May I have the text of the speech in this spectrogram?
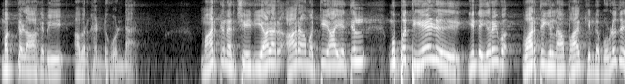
மக்களாகவே அவர் கண்டுகொண்டார். மார்க்க நற்செய்தியாளர் ஆறாம் அத்தியாயத்தில் முப்பத்தி ஏழு என்ற இறை வார்த்தையில் நாம் பார்க்கின்ற பொழுது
